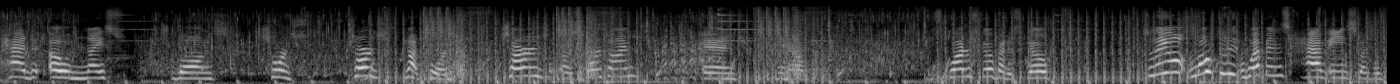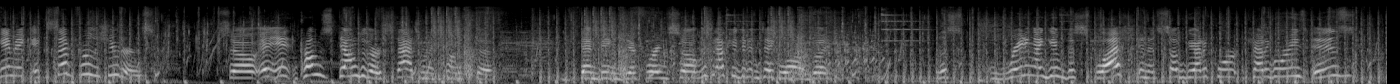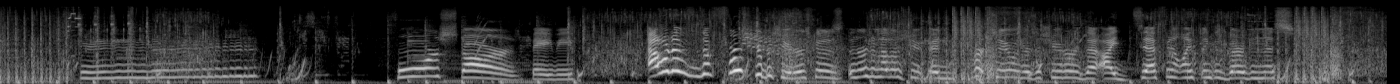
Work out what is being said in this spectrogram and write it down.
had oh nice long short charge, not charge, charge uh, score time, and, you know, squatter scope at a scope. So they all, most of the weapons have a special gimmick, except for the shooters. So it, it comes down to their stats when it comes to them being different. So this actually didn't take long, but this rating I give the Splash in its subcategories is Four stars, baby. Out of the first group of shooters, because there's another shoot in part two, and there's a shooter that I definitely think is better than this,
